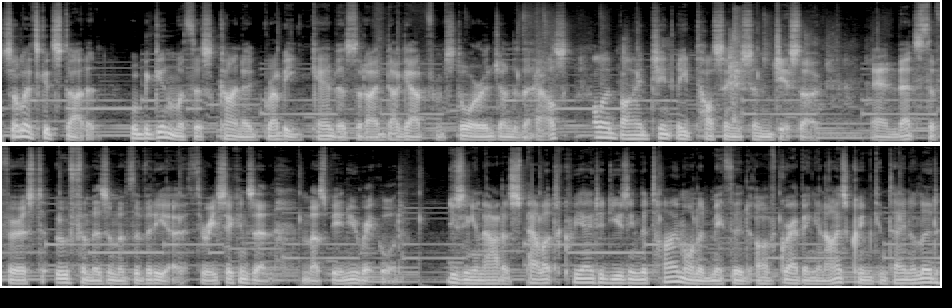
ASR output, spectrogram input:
So let's get started. We'll begin with this kind of grubby canvas that I dug out from storage under the house, followed by gently tossing some gesso. And that's the first euphemism of the video, three seconds in. Must be a new record. Using an artist's palette created using the time honoured method of grabbing an ice cream container lid,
